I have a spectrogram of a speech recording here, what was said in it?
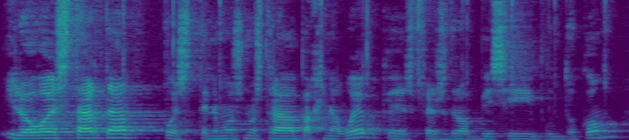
Y luego startup, pues tenemos nuestra página web que es firstdropvc.com.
